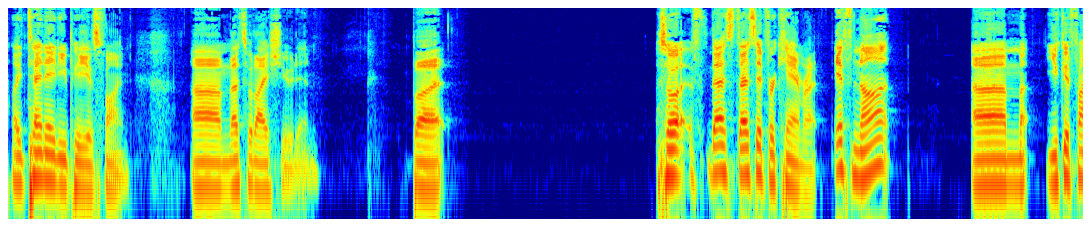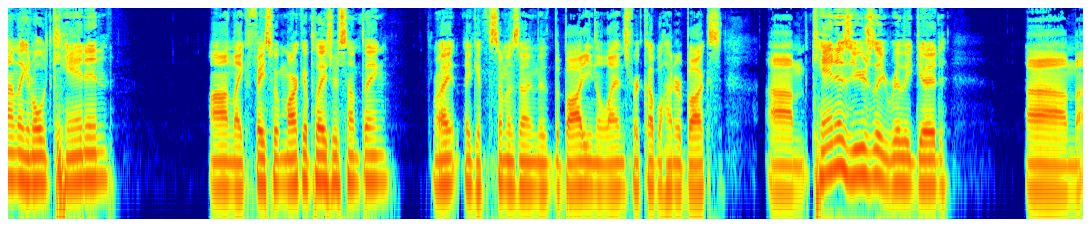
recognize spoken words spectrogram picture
like 1080p is fine. Um, that's what I shoot in. But so that's that's it for camera. If not, um, you could find like an old Canon on like Facebook Marketplace or something, right? Like if someone's selling the, the body and the lens for a couple hundred bucks. Um, Canons are usually really good um,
